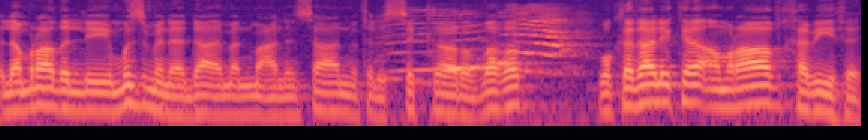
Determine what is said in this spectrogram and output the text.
الأمراض اللي مزمنة دائما مع الإنسان مثل السكر الضغط. وكذلك أمراض خبيثة.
